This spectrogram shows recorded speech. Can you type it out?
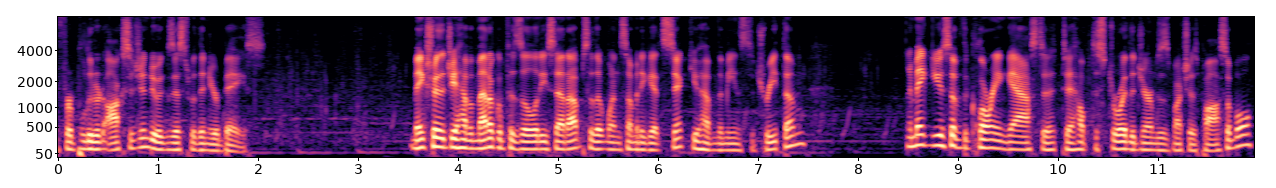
for polluted oxygen to exist within your base. Make sure that you have a medical facility set up so that when somebody gets sick, you have the means to treat them. And make use of the chlorine gas to, to help destroy the germs as much as possible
